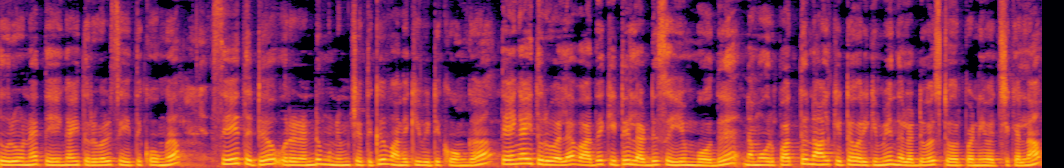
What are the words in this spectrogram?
துருவின தேங்காய் துருவல் சேர்த்துக்கோங்க. சேர்த்துட்டு ஒரு ரெண்டு மூணு நிமிஷத்துக்கு வதக்கி விட்டுக்கோங்க. தேங்காய் தேங்காய் துருவலை வதக்கிட்டு லட்டு செய்யும்போது நம்ம ஒரு பத்து நாள் கிட்ட வரைக்குமே இந்த லட்டுவை ஸ்டோர் பண்ணி வச்சுக்கலாம்.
